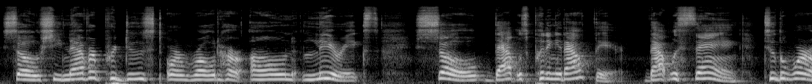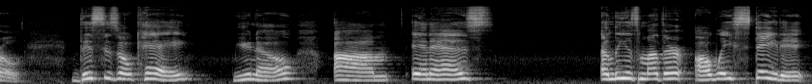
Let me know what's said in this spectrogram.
so she never produced or wrote her own lyrics. So that was putting it out there. That was saying to the world, this is okay you know. Um, and as Aaliyah's mother always stated,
